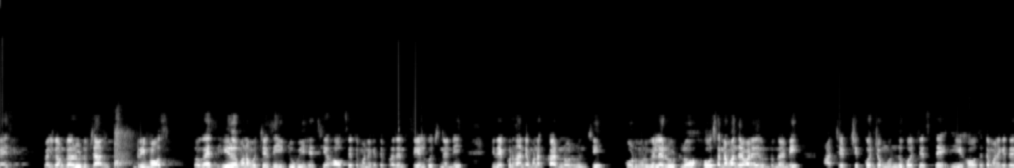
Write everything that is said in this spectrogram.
Guys welcome to YouTube channel dream house so guys ఈ రోజు మనం వచ్చేసి ఈ టూ బిహెచ్కే హౌస్ అయితే మనకైతే ప్రజెంట్ సేల్కి వచ్చిందండి. ఇది ఎక్కడుందంటే మన కర్నూలు నుంచి కోడుమూరు వెళ్ళే రూట్లో హోసన్న మందిరం అనేది ఉంటుందండి. ఆ చర్చి కొంచెం ముందుకు వచ్చేస్తే ఈ హౌస్ అయితే మనకైతే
